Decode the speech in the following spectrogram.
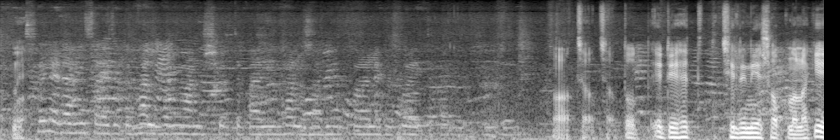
আপনি? আমি যাতে ভালোভাবে মানুষ করতে পারি ভালোভাবে পড়ালেখা করাইতে পারি। আচ্ছা আচ্ছা। তো এটা ছেলে নিয়ে স্বপ্ন নাকি?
